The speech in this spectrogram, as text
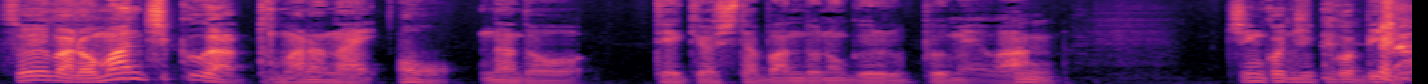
そういえばロマンチックが止まらない。おうなどを提供したバンドのグループ名は、んチンコチンコビー。あ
